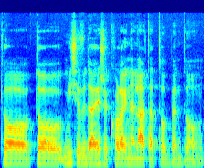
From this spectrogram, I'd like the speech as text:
to, to mi się wydaje, że kolejne lata to będą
